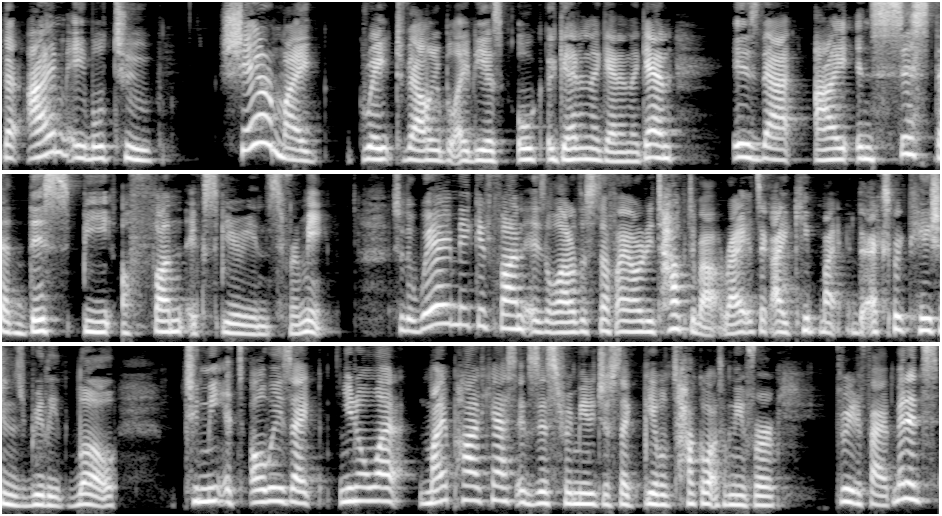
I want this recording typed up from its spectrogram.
that I'm able to share my great, valuable ideas again and again and again is that I insist that this be a fun experience for me. So the way I make it fun is a lot of the stuff I already talked about, right? It's like I keep my, the expectations really low. To me, it's always like, you know what? My podcast exists for me to just like be able to talk about something for three to five minutes,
